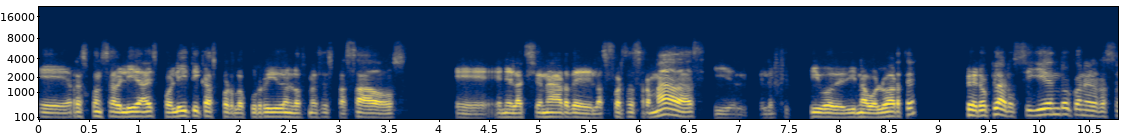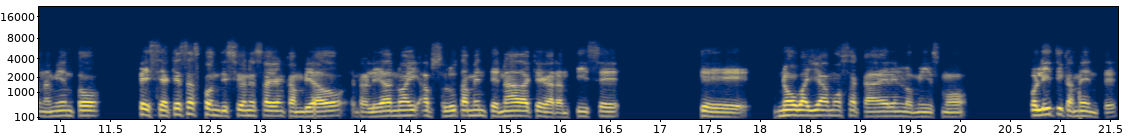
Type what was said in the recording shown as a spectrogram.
eh, responsabilidades políticas por lo ocurrido en los meses pasados eh, en el accionar de las Fuerzas Armadas y el, el Ejecutivo de Dina Boluarte. Pero claro, siguiendo con el razonamiento pese a que esas condiciones hayan cambiado, en realidad no hay absolutamente nada que garantice que no vayamos a caer en lo mismo políticamente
